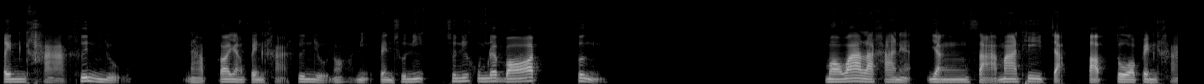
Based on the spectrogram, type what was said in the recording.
เป็นขาขึ้นอยู่นะครับ ก็ยังเป็นขาขึ้นอยู่เนาะนี่เป็นชุดนี้ชุดนี้คุมด้วยบอสปึ้งมองว่าราคาเนี่ยยังสามารถที่จะปรับตัวเป็นขา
